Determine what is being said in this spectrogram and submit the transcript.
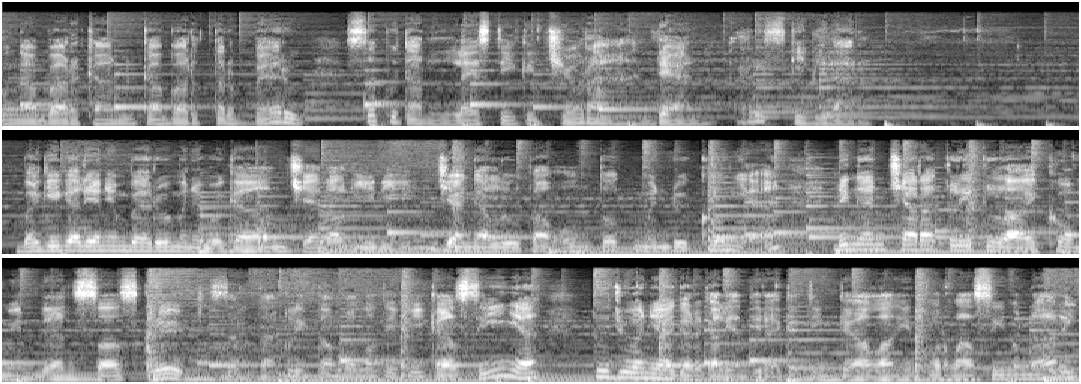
mengabarkan kabar terbaru seputar Lesti Kejora dan Rizky Bilar bagi kalian yang baru menemukan channel ini, jangan lupa untuk mendukungnya dengan cara klik like, komen, dan subscribe, serta klik tombol notifikasinya. Tujuannya agar kalian tidak ketinggalan informasi menarik,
